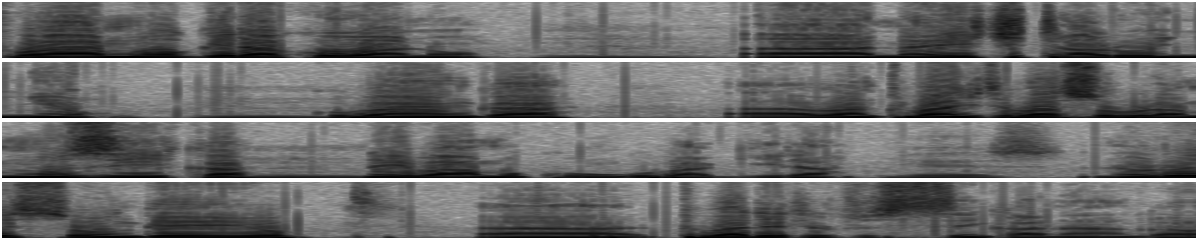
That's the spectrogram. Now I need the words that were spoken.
twamwogerako wano Mm. uh, naye kitalo nnyo Mm. kubanga uh, abantu bangi tebasobola muziika Mm. naye bamukungubagira yes n'olwensonga eyo uh, tubadde tetusisinkananga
